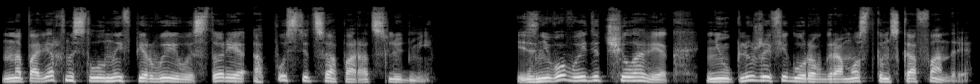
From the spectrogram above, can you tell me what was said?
на поверхность Луны впервые в истории опустится аппарат с людьми. Из него выйдет человек, неуклюжая фигура в громоздком скафандре,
